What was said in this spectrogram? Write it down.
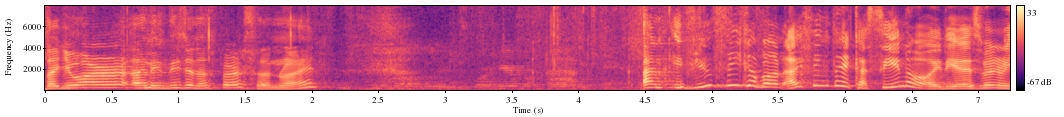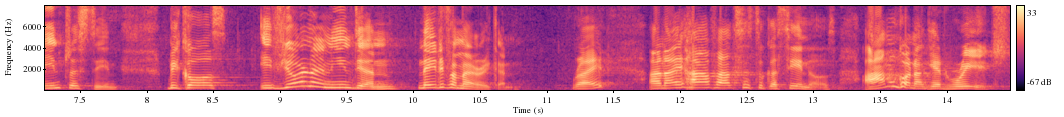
that you are an indigenous person, right? People who were here before we came. And if you think about, I think the casino idea is very interesting because if you're an Indian, Native American, right, and I have access to casinos, I'm gonna get rich.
